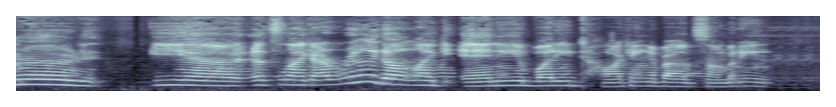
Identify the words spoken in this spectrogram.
uh, yeah, it's like I really don't like anybody talking about somebody,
